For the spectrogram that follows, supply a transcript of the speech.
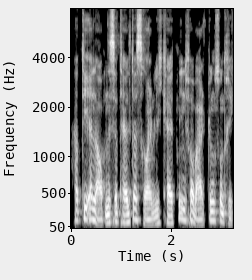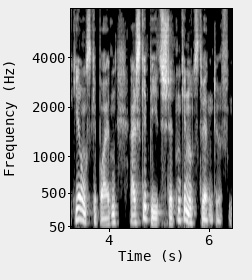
hat die Erlaubnis erteilt, dass Räumlichkeiten in Verwaltungs- und Regierungsgebäuden als Gebetsstätten genutzt werden dürfen.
